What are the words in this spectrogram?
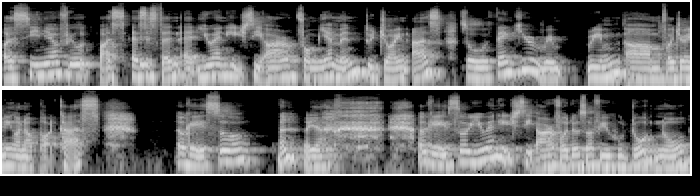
a senior field as- assistant at UNHCR from Yemen, to join us. So thank you, Reem, Reem um, for joining on our podcast. Okay, so huh? Oh, yeah. okay, so UNHCR, for those of you who don't know,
